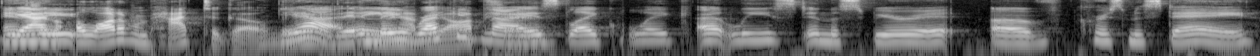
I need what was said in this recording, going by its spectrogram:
And yeah, they, a lot of them had to go. They- yeah, they and they have the recognized like like at least in the spirit of Christmas Day,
